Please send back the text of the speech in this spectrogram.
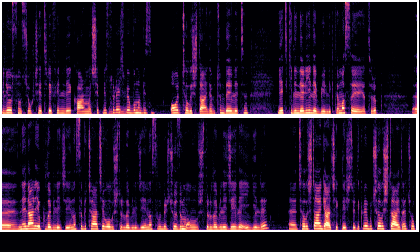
biliyorsunuz çok çetrefilli, karmaşık bir süreç ve bunu biz o çalıştayda bütün devletin yetkilileriyle birlikte masaya yatırıp e, neler yapılabileceği, nasıl bir çerçeve oluşturulabileceği, nasıl bir çözüm oluşturulabileceği ile ilgili e, çalıştay gerçekleştirdik ve bu çalıştayda çok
